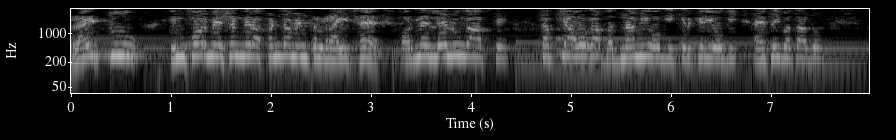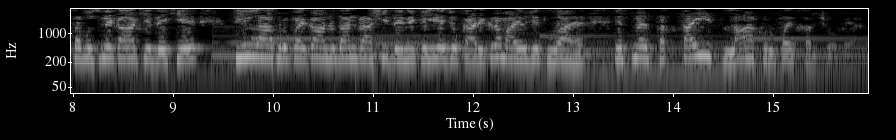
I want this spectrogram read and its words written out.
राइट टू इन्फॉर्मेशन मेरा फंडामेंटल राइट है, और मैं ले लूँगा आपसे। तब क्या होगा? बदनामी होगी, किरकिरी होगी, ऐसे ही बता दो। तब उसने कहा कि देखिए, तीन लाख रुपए का अनुदान राशि देने के लिए जो कार्यक्रम आयोजित हुआ है, इसमें सत्ताईस लाख रुपए खर्च हो गया।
